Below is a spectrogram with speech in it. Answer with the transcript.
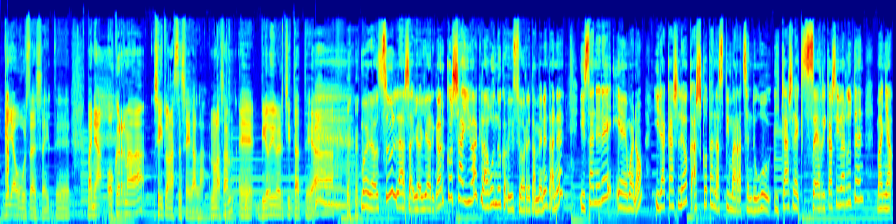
gehiago gusta ez zait. E, baina okerrena da zeituan azten zaidala. Nola zan? E, biodibertsitatea... bueno, zu lasai oier, gaurko saioak lagunduko dizu horretan benetan, eh? Izan ere, e, bueno, irakasleok askotan azpimarratzen dugu ikasleek zer ikasi behar duten, baina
